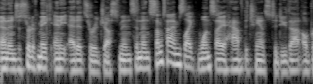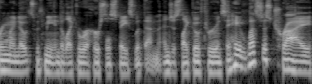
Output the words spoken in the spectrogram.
and then just sort of make any edits or adjustments. And then sometimes, like, once I have the chance to do that, I'll bring my notes with me into like a rehearsal space with them and just like go through and say, hey, let's just try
